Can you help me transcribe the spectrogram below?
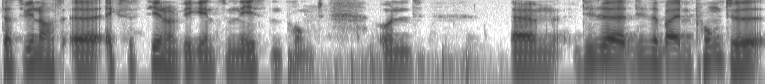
dass wir noch äh, existieren und wir gehen zum nächsten Punkt. Und ähm, diese, diese beiden Punkte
